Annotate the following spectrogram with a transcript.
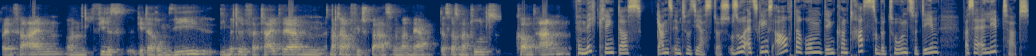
bei den Vereinen und vieles geht darum, wie die Mittel verteilt werden. Es macht dann auch viel Spaß, wenn man merkt, das, was man tut, kommt an. Für mich klingt das ganz enthusiastisch. So als ging es auch darum, den Kontrast zu betonen zu dem, was er erlebt hat.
